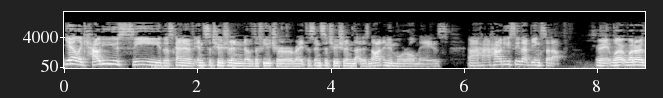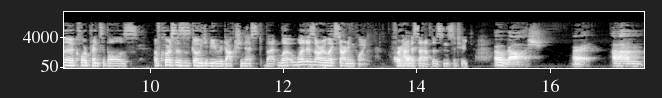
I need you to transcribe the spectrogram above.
yeah, like how do you see this kind of institution of the future, right? This institution that is not an immoral maze. Uh, how do you see that being set up? Right. What what are the core principles? Of course, this is going to be reductionist, but what what is our like starting point for okay. how to set up this institution? Oh gosh. All right. Um,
